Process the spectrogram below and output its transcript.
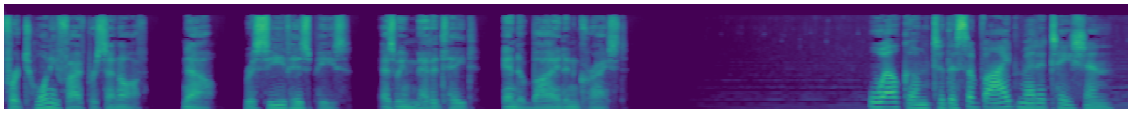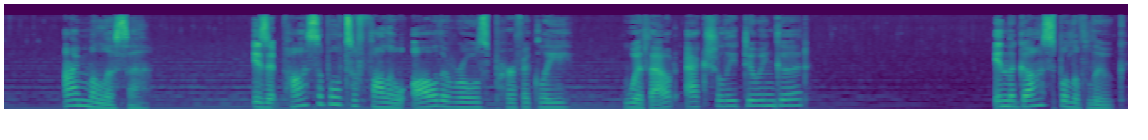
for 25% off. Now, receive his peace as we meditate and abide in Christ. Welcome to this Abide Meditation. I'm Melissa. Is it possible to follow all the rules perfectly without actually doing good? In the Gospel of Luke,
